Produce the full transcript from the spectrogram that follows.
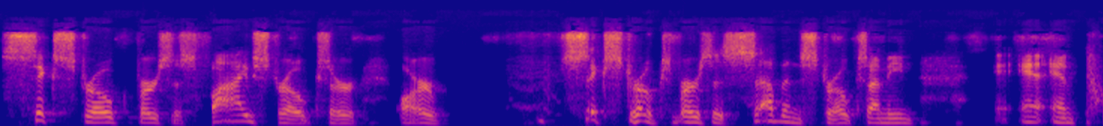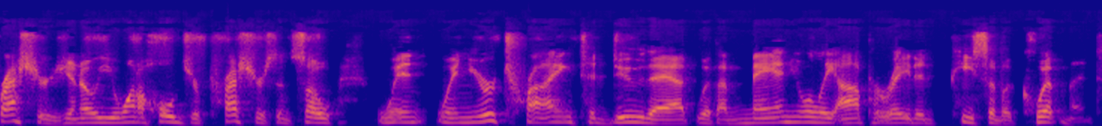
six stroke versus five strokes or or six strokes versus seven strokes. I mean, and, and, pressures you know you want to hold your pressures. And so when when you're trying to do that with a manually operated piece of equipment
